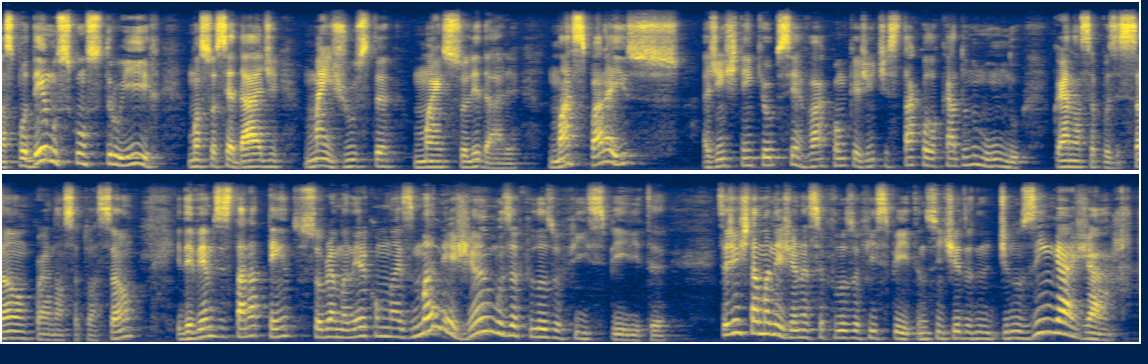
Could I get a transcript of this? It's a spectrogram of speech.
Nós podemos construir uma sociedade mais justa, mais solidária. Mas para isso, a gente tem que observar como que a gente está colocado no mundo, qual é a nossa posição, qual é a nossa atuação, e devemos estar atentos sobre a maneira como nós manejamos a filosofia espírita. Se a gente está manejando essa filosofia espírita no sentido de nos engajar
